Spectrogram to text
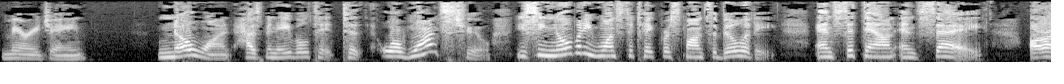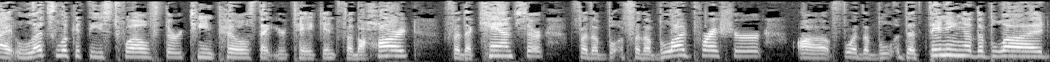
Mary Jane, no one has been able to, to, or wants to. You see, nobody wants to take responsibility and sit down and say, all right, let's look at these 12, 13 pills that you're taking for the heart, for the cancer, for the, for the blood pressure, uh, for the, the thinning of the blood.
